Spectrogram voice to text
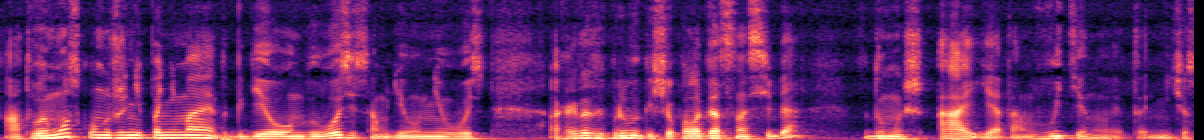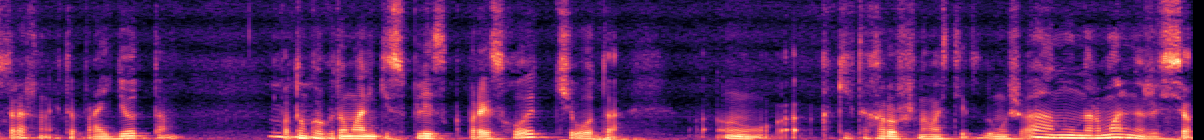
А твой мозг, он уже не понимает, где он вывозит, там, где он не вывозит. А когда ты привык еще полагаться на себя, ты думаешь, а, я там вытяну это, ничего страшного, это пройдет там. Потом какой-то маленький всплеск происходит чего-то, ну, каких-то хороших новостей, ты думаешь, а, ну нормально же все.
